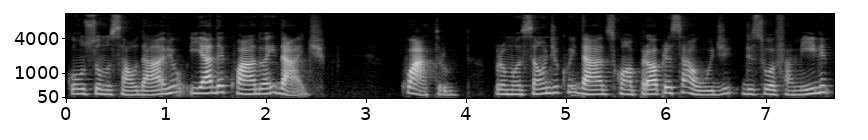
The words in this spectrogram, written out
Consumo saudável e adequado à idade. 4. Promoção de cuidados com a própria saúde, de sua família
